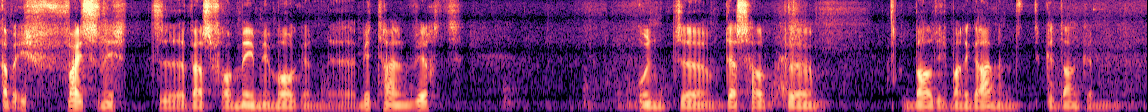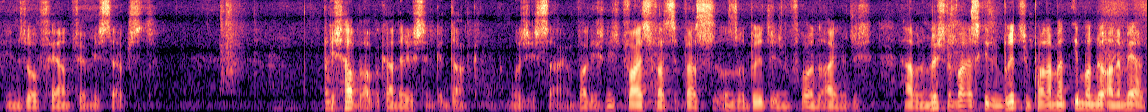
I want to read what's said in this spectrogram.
Aber ich weiß nicht, was Frau May mir morgen äh, mitteilen wird. Und äh, deshalb äh, behalte ich meine geheimen Gedanken insofern für mich selbst. Ich habe aber keine richtigen Gedanken, muss ich sagen, weil ich nicht weiß, was, was unsere britischen Freunde eigentlich haben möchten, weil es gibt im britischen Parlament immer nur eine Mehrheit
